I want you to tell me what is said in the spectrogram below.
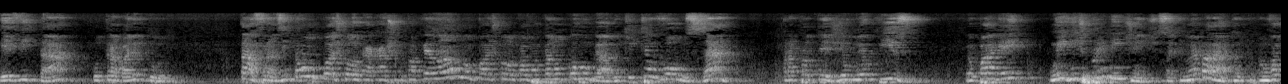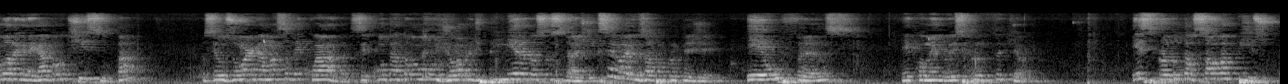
evitar o trabalho todo. Tá, Franz, então não pode colocar caixa de papelão, não pode colocar o papelão corrugado. O que, que eu vou usar para proteger o meu piso? Eu paguei 1,20 por 1,20, gente. Isso aqui não é barato. É um valor agregado altíssimo, tá? Você usou uma argamassa adequada. Você contratou uma mão de obra de primeira da sua cidade. O que, que você vai usar para proteger? Eu, Franz, recomendo esse produto aqui. Ó. Esse produto é o salva-piso.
